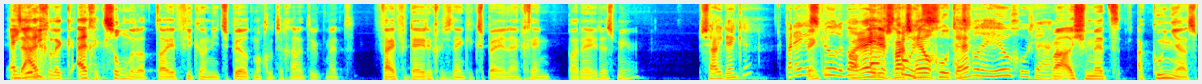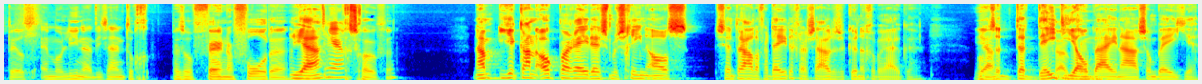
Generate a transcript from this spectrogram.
en jullie, eigenlijk, eigenlijk zonde dat Tagliafico niet speelt. Maar goed, ze gaan natuurlijk met vijf verdedigers denk ik spelen en geen Paredes meer. zou je denken? Paredes Denk- speelde wel Paredes echt was goed. heel goed, Hij hè? speelde heel goed, ja. Maar als je met Acuna speelt en Molina, die zijn toch best wel ver naar voren Ja. ja. geschoven. Nou, je kan ook Paredes misschien als centrale verdediger zouden ze kunnen gebruiken. Want Ja. dat, dat deed hij al kunnen. bijna zo'n beetje.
